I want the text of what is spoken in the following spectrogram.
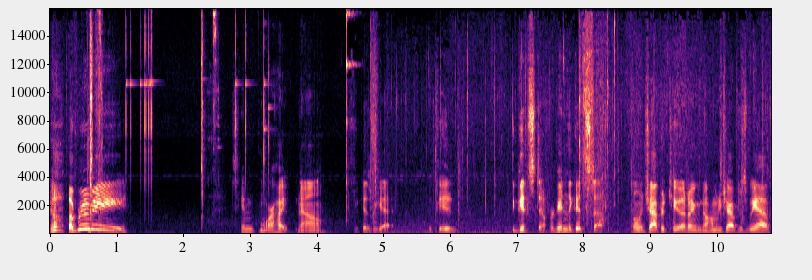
A ruby! Seem more hype now because we got the good, the good stuff. We're getting the good stuff. Only chapter two. I don't even know how many chapters we have.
